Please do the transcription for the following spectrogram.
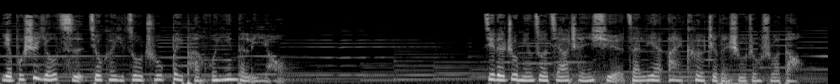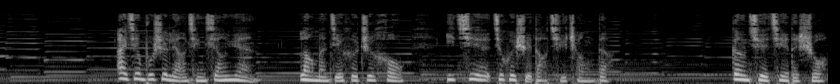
也不是由此就可以做出背叛婚姻的理由。记得著名作家陈雪在《恋爱课》这本书中说道：“爱情不是两情相愿、浪漫结合之后，一切就会水到渠成的。更确切的说。”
